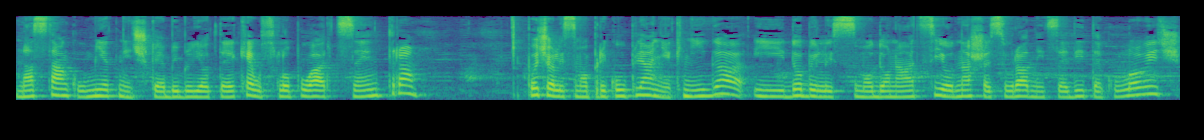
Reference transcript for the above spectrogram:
nastanku umjetničke biblioteke u sklopu Art Centra. Počeli smo prikupljanje knjiga i dobili smo donacije od naše suradnice Dite Kulović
